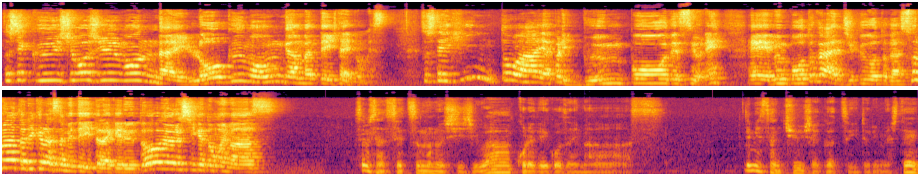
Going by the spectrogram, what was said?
そして空小集問題6問頑張っていきたいと思います。そしてヒントはやっぱり文法ですよね。えー、文法とか熟語とかそのあたりから攻めていただけるとよろしいかと思います。さみさん、説問の指示はこれでございます。で、皆さん注釈がついておりまして、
